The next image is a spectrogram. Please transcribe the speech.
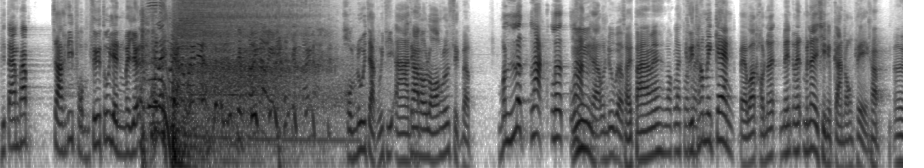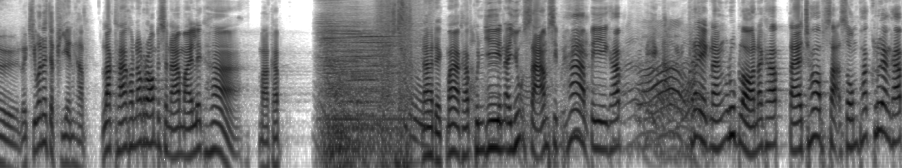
พี่แต้มครับ จากที่ผมซื้อตู้เย็นมาเยอะเล่นเพลงทำไมเนี่ยเจ็บน้อยหน่อยเจ็บน้อยหน่อยผมดูจากวิธีอาร์ครัที่บเขาร้องรู้สึกแบบ มันเลิกลักเลิกลักอะมันดูแบบสายตาไหมล็อกแรกล็กแรกคือถ้าไม่แกล้งแปลว่าเขาน่าไม่ไม่ไม่น่าจะชินกับการร้องเพลงครับเออแล้วคิดว่าน่าจะเพี้ยนครับหลักฐานของนักร้องปริศนาหมายเลขห้ามาครับหน้าเด็กมากครับ คุณยีนอายุ 35 ปีครับพระเอกหนังรูปหล่อนะครับ แต่ชอบสะสมพระเครื่องครับ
